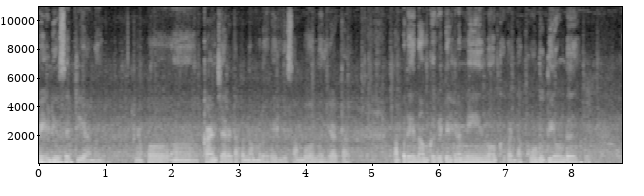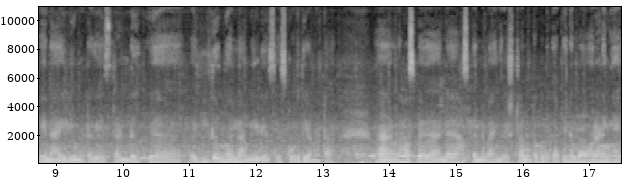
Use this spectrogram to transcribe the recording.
വീഡിയോ സെറ്റ് ചെയ്യാണ്. അപ്പോൾ കാണിച്ചു തരാം അപ്പം നമ്മൾ വലിയ സംഭവമൊന്നും ഇല്ല കേട്ടോ. അപ്പോൾ ഇതേ നമുക്ക് കിട്ടിയിരിക്കുന്ന മീൻ നോക്കുക കണ്ട. കുടുതിയുണ്ട്. പിന്നെ അയിലിയും കേട്ടോ ഗൈസ് രണ്ട് വലുതൊന്നുമല്ല. മീഡിയം സൈസ് കുടുതിയാണ് കേട്ടോ. ഇവിടെ ഹസ്ബൻഡ് എന്റെ ഹസ്ബൻഡിന് ഭയങ്കര ഇഷ്ടമാണ് കേട്ടോ കൊടുക്കുക പിന്നെ മോനാണെങ്കിൽ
